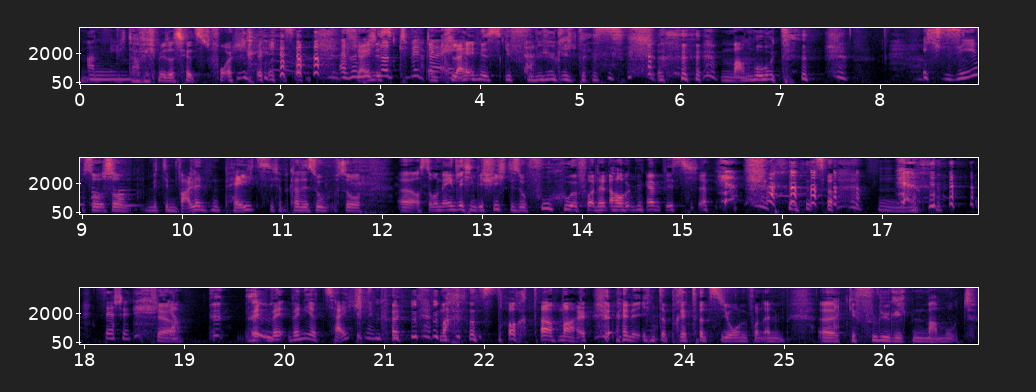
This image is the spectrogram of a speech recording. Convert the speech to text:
Hm, annehmen. Wie darf ich mir das jetzt vorstellen? So Also nicht nur Twitter. Ein kleines, geflügeltes Mammut. Ich sehe So, so, mit dem wallenden Pelz. Ich habe gerade so, so äh, aus der unendlichen Geschichte so Fuchur vor den Augen ein bisschen. so, Sehr schön. tja. Ja. Wenn, wenn, wenn ihr zeichnen könnt, macht uns doch da mal eine Interpretation von einem äh, geflügelten Mammut.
